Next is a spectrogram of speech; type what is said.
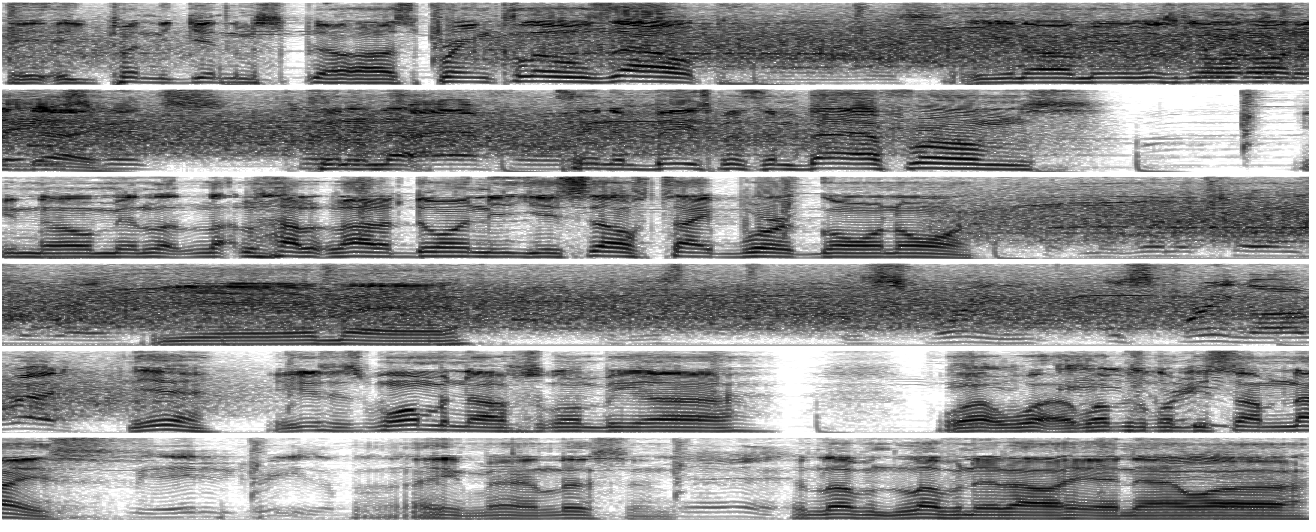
you, putting getting them uh, spring clothes out? You know what I mean? What's going on today? Cleaning bathrooms. cleaning basements and bathrooms. You know, I mean, a lot, lot, lot of doing it yourself type work going on. Putting the winter clothes away. Yeah, man. It's, it's spring. It's spring already. Yeah, it's warm enough. It's gonna be uh, what what what was gonna be something nice. It'll 80 degrees. Hey man, listen, Yeah. We're loving loving it out here now. Uh,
